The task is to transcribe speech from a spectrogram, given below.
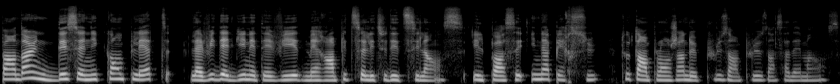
Pendant une décennie complète, la vie d'Ed Gein était vide mais remplie de solitude et de silence. Il passait inaperçu tout en plongeant de plus en plus dans sa démence.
